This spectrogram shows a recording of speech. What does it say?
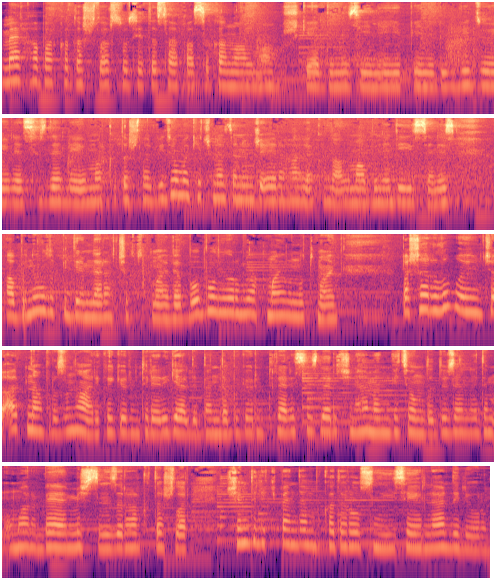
Merhaba arkadaşlar, Sosyete Sayfası kanalıma hoş geldiniz. Yine yepyeni bir video ile sizlerleyim. Arkadaşlar videoma geçmezden önce eğer hala kanalıma abone değilseniz abone olup bildirimleri açık tutmayı ve bol bol yorum yapmayı unutmayın. Başarılı oyuncu Alp Navruz'un harika görüntüleri geldi. Ben de bu görüntüleri sizler için hemen videomda düzenledim. Umarım beğenmişsinizdir arkadaşlar. Şimdilik benden bu kadar olsun. İyi seyirler diliyorum.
